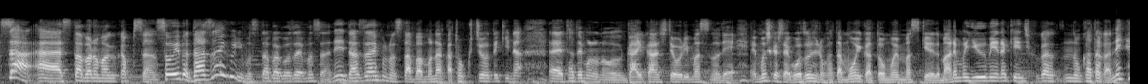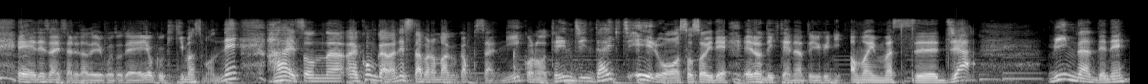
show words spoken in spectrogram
さあ、あスタバのマグカップさん、そういえば太宰府にもスタバございますわね。太宰府のスタバもなんか特徴的な、えー、建物の外観しておりますので、えー、もしかしたらご存知の方も多いかと思いますけれども、あれも有名な建築家の方がね、えー、デザインされたということで、よく聞きますもんね。ねはい、そんな、今回はね、スタバのマグカップさんに、この天神大吉エールを注いで、え飲んでいきたいなというふうに思います。じゃあ、瓶なんでね、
